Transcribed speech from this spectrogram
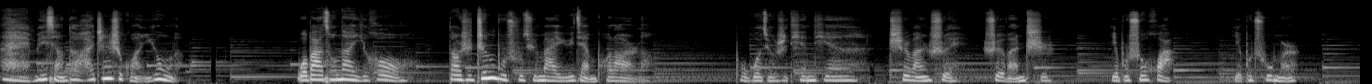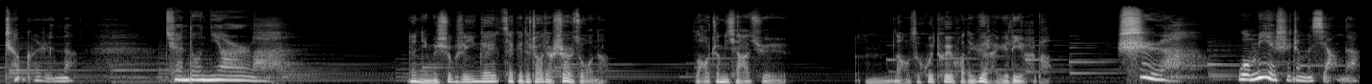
哎，没想到还真是管用了。我爸从那以后倒是真不出去卖鱼捡破烂了，不过就是天天吃完睡，睡完吃，也不说话，也不出门，整个人呢，全都蔫儿了。那你们是不是应该再给他找点事儿做呢？老这么下去，嗯，脑子会退化的越来越厉害吧？是啊，我们也是这么想的。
